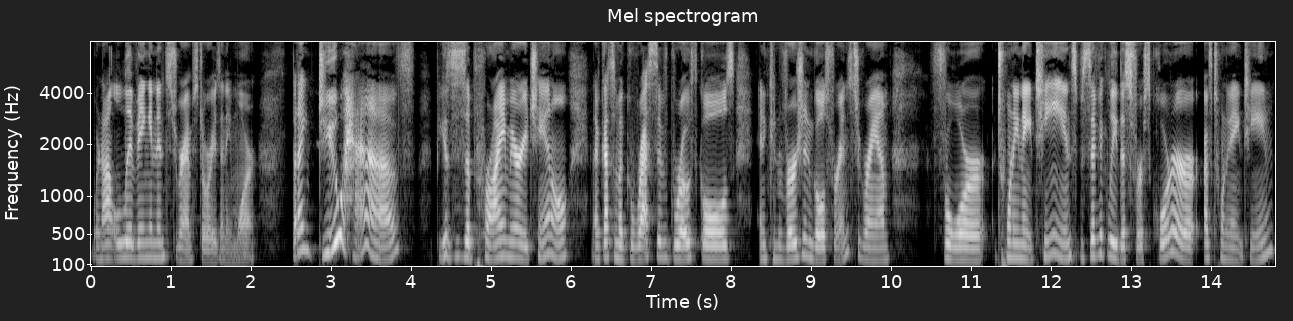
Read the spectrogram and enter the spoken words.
We're not living in Instagram stories anymore. But I do have, because this is a primary channel, and I've got some aggressive growth goals and conversion goals for Instagram for 2019, specifically this first quarter of 2019.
